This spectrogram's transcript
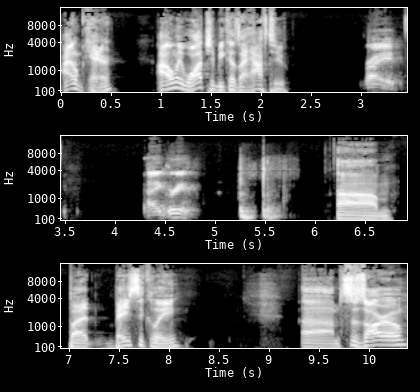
I don't care. I only watch it because I have to. Right. I agree. Um, but basically, um, Cesaro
